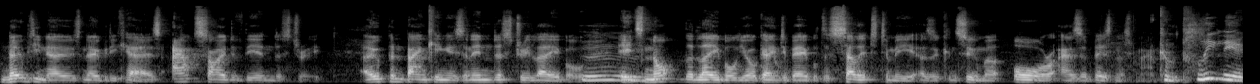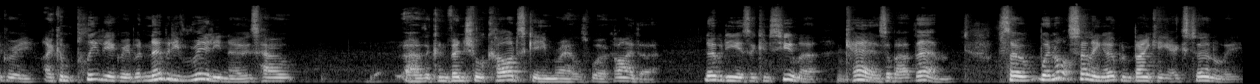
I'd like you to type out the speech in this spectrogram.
Nobody knows, nobody cares. Outside of the industry, open banking is an industry label. Mm. It's not the label you're going to be able to sell it to me as a consumer or as a businessman. Completely agree. I completely agree. But nobody really knows how uh, the conventional card scheme rails work either. Nobody, as a consumer, hmm. cares about them. So we're not selling open banking externally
